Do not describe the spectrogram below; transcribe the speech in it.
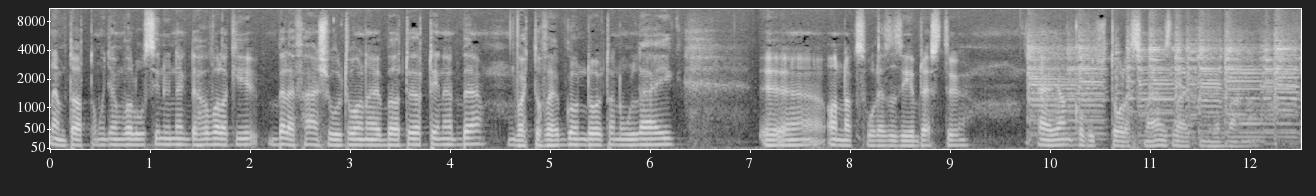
Nem tartom ugyan valószínűnek, de ha valaki belefásult volna ebbe a történetbe, vagy tovább gondolta nulláig, eh, annak szól ez az ébresztő. El Jankovics-tól a Smells Like Nirvana.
